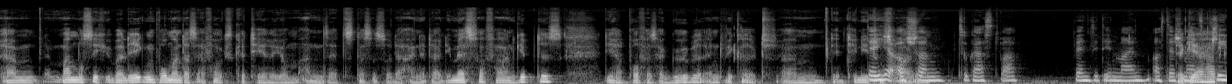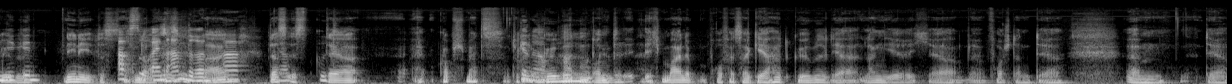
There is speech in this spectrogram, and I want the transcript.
ähm, man muss sich überlegen, wo man das Erfolgskriterium ansetzt. Das ist so der eine Teil. Die Messverfahren gibt es. Die hat Professor Göbel entwickelt, ähm, den Tinnitus. Der hier auch schon zu Gast war wenn Sie den meinen, aus der, der Schmerzklinik. In nee, nee, das ist Ach so, einen anderen. Nein, Ach, das ja, ist gut. der Kopfschmerz genau. Göbel und Göbel. ich meine Professor Gerhard Göbel, der langjährig äh, Vorstand der, ähm, der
